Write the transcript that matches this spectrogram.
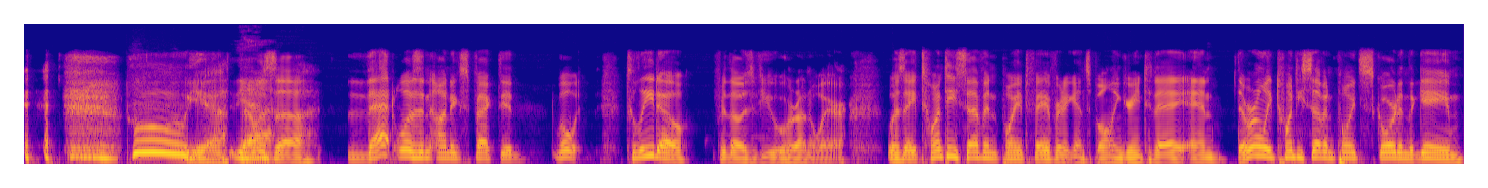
oh yeah, that Yeah. was uh that was an unexpected. Well, Toledo, for those of you who are unaware, was a 27 point favorite against Bowling Green today, and there were only 27 points scored in the game,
